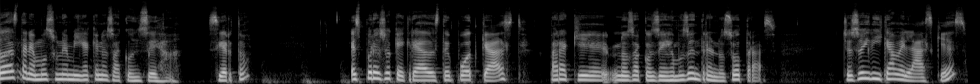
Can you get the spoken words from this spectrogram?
Todas tenemos una amiga que nos aconseja, ¿cierto? Es por eso que he creado este podcast, para que nos aconsejemos entre nosotras. Yo soy Dika Velázquez,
